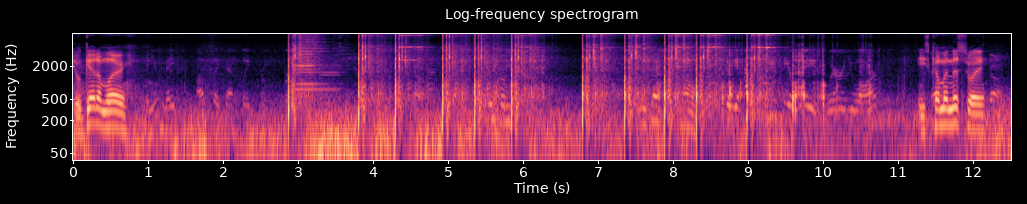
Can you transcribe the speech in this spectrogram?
Go get him, Larry. Can you make up like that plate from So you have where you are? He's coming this way. No.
